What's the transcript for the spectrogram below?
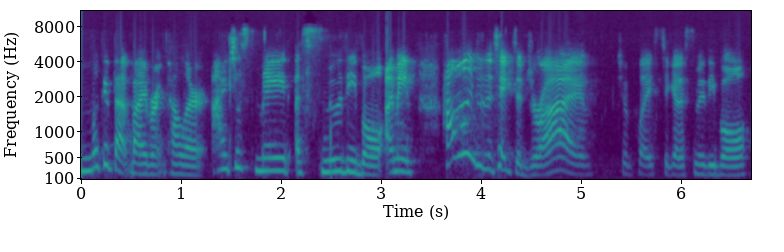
And look at that vibrant color. I just made a smoothie bowl. I mean, how long does it take to drive to a place to get a smoothie bowl,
